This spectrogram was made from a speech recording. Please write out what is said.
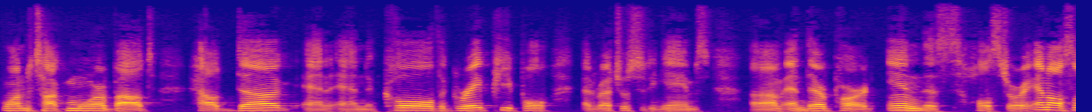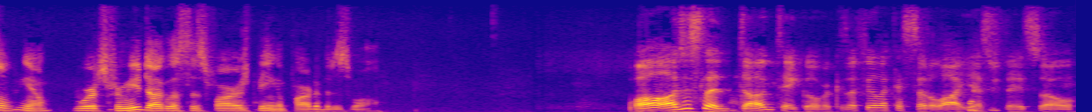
want to talk more about how Doug and, and Nicole, the great people at Retro City Games, um, and their part in this whole story, and also, you know, words from you, Douglas, as far as being a part of it as well. Well, I'll just let Doug take over because I feel like I said a lot yesterday. So,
